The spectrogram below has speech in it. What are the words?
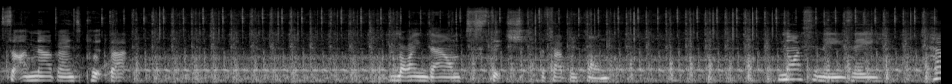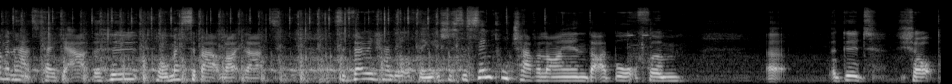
So I'm now going to put that line down to stitch the fabric on. Nice and easy. Haven't had to take it out of the hoop or mess about like that. It's a very handy little thing. It's just a simple travel iron that I bought from uh, a good shop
